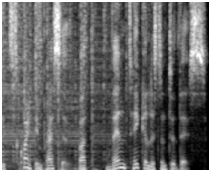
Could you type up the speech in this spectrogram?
It's quite impressive, but then take a listen to this.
